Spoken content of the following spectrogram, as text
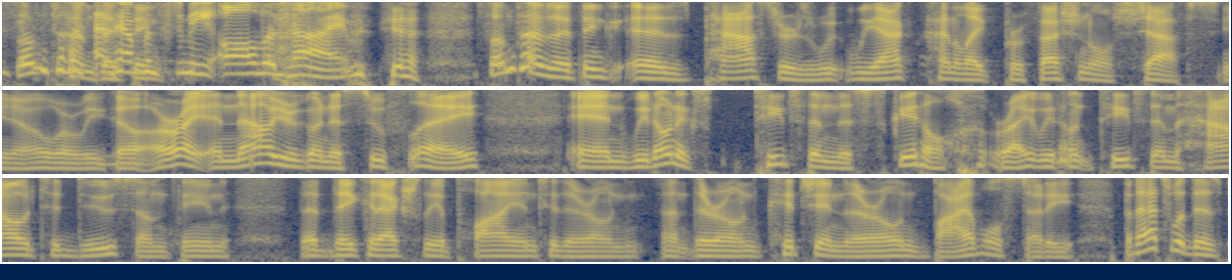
Sometimes that I happens think, to me all the time. yeah. Sometimes I think as pastors, we, we act kind of like professional chefs, you know, where we go, mm-hmm. all right, and now you're going to souffle and we don't ex- teach them the skill, right? We don't teach them how to do something that they could actually apply into their own uh, their own kitchen, their own Bible study. But that's what this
